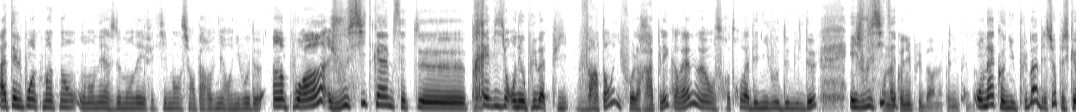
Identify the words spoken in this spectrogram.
à tel point que maintenant, on en est à se demander effectivement si on peut revenir au niveau de 1 pour 1. Je vous cite quand même cette euh, prévision. On est au plus bas depuis 20 ans, il faut le rappeler quand même. On se retrouve à des niveaux 2002. Et je vous cite On a cette connu plus bas, on a connu plus bas. on a connu plus bas, bien sûr, puisque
